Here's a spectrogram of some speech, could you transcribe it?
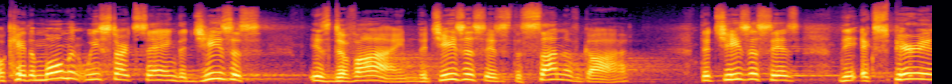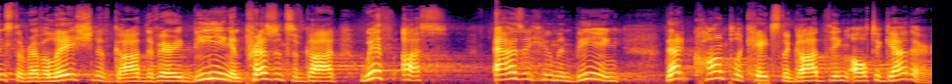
okay, the moment we start saying that Jesus is divine, that Jesus is the Son of God, That Jesus is the experience, the revelation of God, the very being and presence of God with us as a human being, that complicates the God thing altogether.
